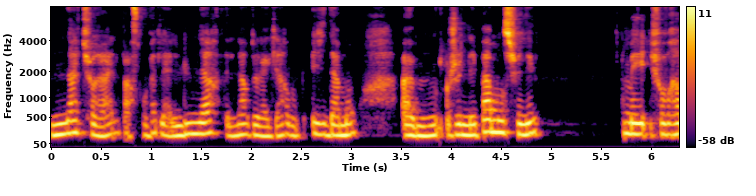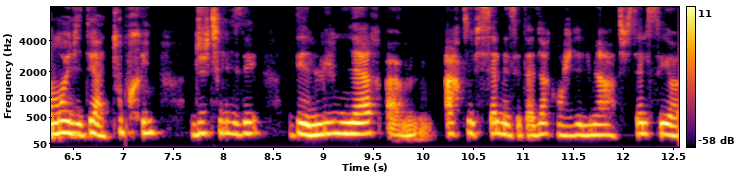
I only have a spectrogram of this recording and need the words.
naturelle parce qu'en fait, la lumière, c'est le nerf de la guerre. Donc, évidemment, euh, je ne l'ai pas mentionné, mais il faut vraiment éviter à tout prix d'utiliser des lumières euh, artificielles. Mais c'est-à-dire, quand je dis lumière artificielle, c'est euh,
